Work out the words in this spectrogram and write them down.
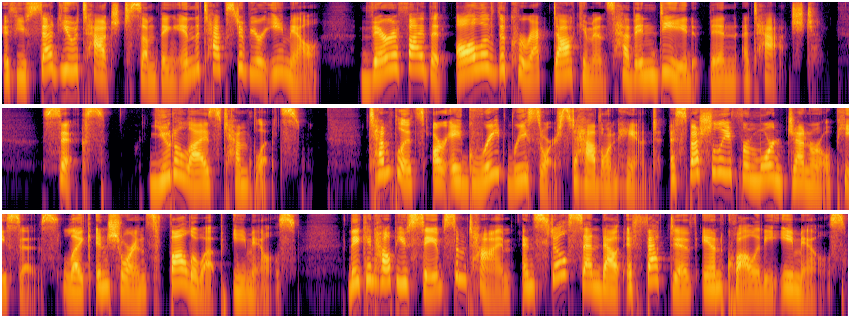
If you said you attached something in the text of your email, verify that all of the correct documents have indeed been attached. 6. Utilize templates. Templates are a great resource to have on hand, especially for more general pieces like insurance follow up emails. They can help you save some time and still send out effective and quality emails.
